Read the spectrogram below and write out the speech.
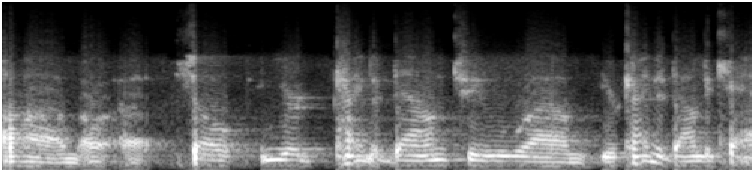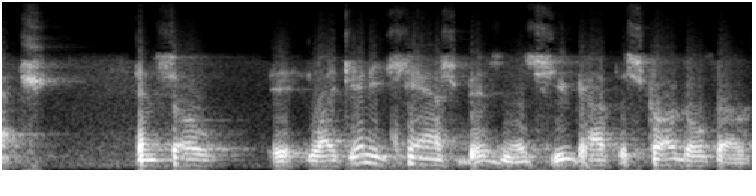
Um, uh, so you're kind of down to um, you're kind of down to cash, and so it, like any cash business, you've got the struggles of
